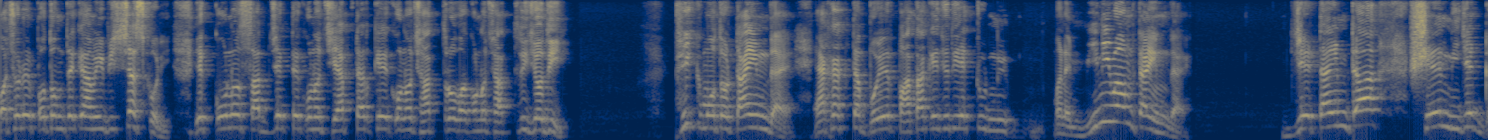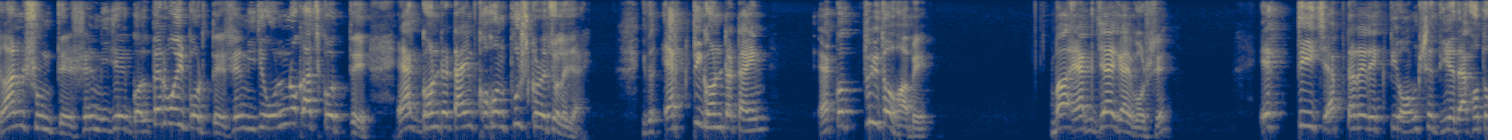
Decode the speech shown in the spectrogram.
বছরের প্রথম থেকে আমি বিশ্বাস করি যে কোনো সাবজেক্টে কোনো চ্যাপ্টারকে কোনো ছাত্র বা কোনো ছাত্রী যদি ঠিক মতো টাইম দেয়, এক একটা বইয়ের পাতাকে যদি একটু মানে মিনিমাম টাইম দেয়, যে টাইমটা সে নিজে গান শুনতে, সে নিজে গল্পের বই পড়তে, সে নিজে অন্য কাজ করতে, এক ঘণ্টা টাইম কখন ফুস করে চলে যায়? কিন্তু একটি ঘণ্টা টাইম একত্রিতভাবে বা এক জায়গায় বসে একটি চ্যাপ্টারের একটি অংশে দিয়ে দেখো তো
